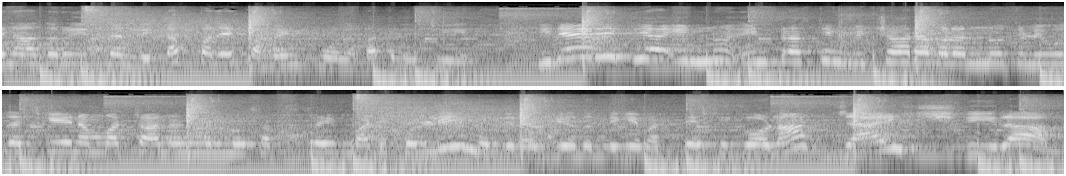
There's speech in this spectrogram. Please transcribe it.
ಏನಾದರೂ ಇದ್ದಲ್ಲಿ ತಪ್ಪದೇ ಕಮೆಂಟ್ ಮೂಲಕ ತಿಳಿಸಿ. ಇದೇ ರೀತಿಯ ಇನ್ನೂ ಇಂಟ್ರೆಸ್ಟಿಂಗ್ ವಿಚಾರಗಳನ್ನು ತಿಳಿಯುವುದಕ್ಕೆ ನಮ್ಮ ಚಾನಲ್ ಅನ್ನು ಸಬ್ಸ್ಕ್ರೈಬ್ ಮಾಡಿಕೊಳ್ಳಿ. ಮುಂದಿನ ವಿಡಿಯೋದೊಂದಿಗೆ ಮತ್ತೆ ಸಿಗೋಣ. ಜೈ ಶ್ರೀರಾಮ್.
